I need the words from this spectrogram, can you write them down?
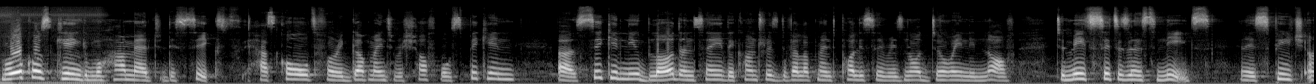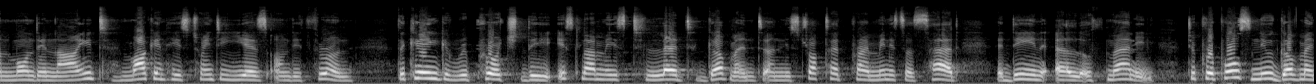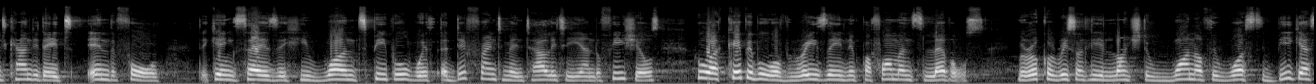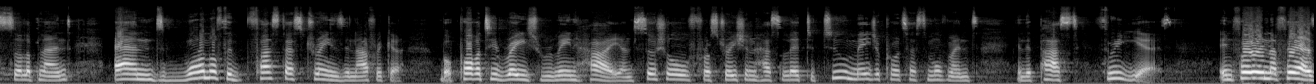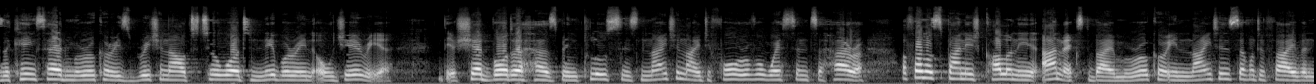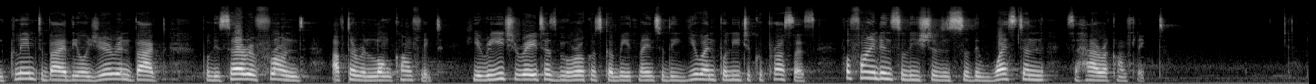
Morocco's King Mohammed VI has called for a government reshuffle, speaking, uh, seeking new blood and saying the country's development policy is not doing enough to meet citizens' needs. In a speech on Monday night, marking his 20 years on the throne, the king reproached the Islamist-led government and instructed Prime Minister Saad Eddine El Uthmani to propose new government candidates in the fall. The king says he wants people with a different mentality and officials who are capable of raising the performance levels. Morocco recently launched one of the world's biggest solar plants and one of the fastest trains in Africa. But poverty rates remain high and social frustration has led to two major protest movements in the past three years. In foreign affairs, the king said Morocco is reaching out toward neighboring Algeria. Their shared border has been closed since 1994 over Western Sahara, a former Spanish colony annexed by Morocco in 1975 and claimed by the Algerian-backed Polisario Front after a long conflict. He reiterated Morocco's commitment to the UN political process for finding solutions to the Western Sahara conflict.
